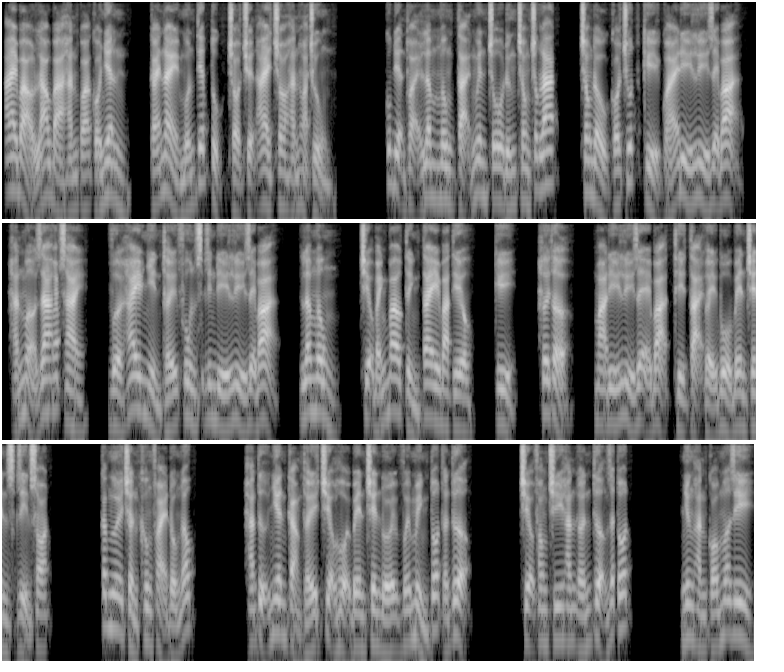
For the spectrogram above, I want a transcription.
ai bảo lao bà hắn quá có nhân, cái này muốn tiếp tục trò chuyện ai cho hắn hòa trùng cúp điện thoại lâm mông tại nguyên chỗ đứng trong chốc lát, trong đầu có chút kỳ quái đi lì dễ bạ, hắn mở ra website, vừa hay nhìn thấy phun xin đi lì dễ bạ, lâm mông, triệu bánh bao tỉnh tay ba tiêu, kỳ, hơi thở, mà đi lì dễ bạ thì tại bảy bổ bên trên xin sót các ngươi trần không phải đống đốc hắn tự nhiên cảm thấy triệu hội bên trên đối với mình tốt ấn tượng. Triệu phong trí hắn ấn tượng rất tốt. Nhưng hắn có mơ gì?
